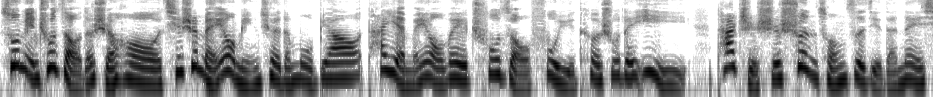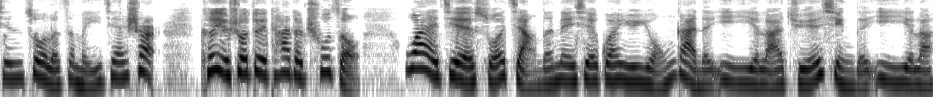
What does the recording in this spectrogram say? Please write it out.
苏敏出走的时候，其实没有明确的目标，她也没有为出走赋予特殊的意义，她只是顺从自己的内心做了这么一件事儿。可以说，对她的出走，外界所讲的那些关于勇敢的意义啦、觉醒的意义啦，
